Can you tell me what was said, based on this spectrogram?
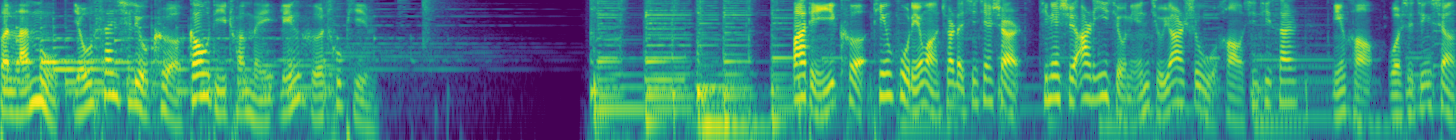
本栏目由三十六氪高低传媒联合出品。八点一刻，听互联网圈的新鲜事儿。今天是二零一九年九月二十五号，星期三。您好，我是金盛。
